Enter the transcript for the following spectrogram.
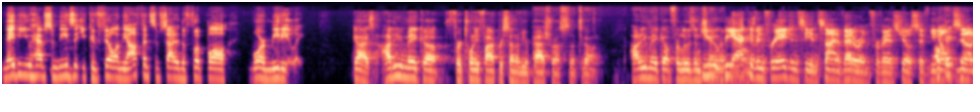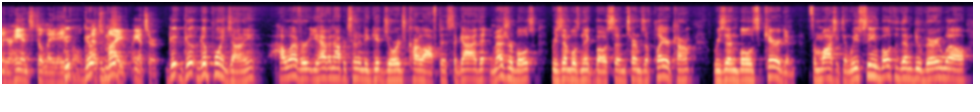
maybe you have some needs that you can fill on the offensive side of the football more immediately. Guys, how do you make up for 25% of your pass rush that's gone? How do you make up for losing? You Chandler be Jones? active in free agency and sign a veteran for Vance Joseph. You okay. don't sit on your hands till late April. Good, That's good, my answer. Good, good, good point, Johnny. However, you have an opportunity to get George Karlaftis, a guy that measurables resembles Nick Bosa in terms of player comp, resembles Kerrigan from Washington. We've seen both of them do very well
